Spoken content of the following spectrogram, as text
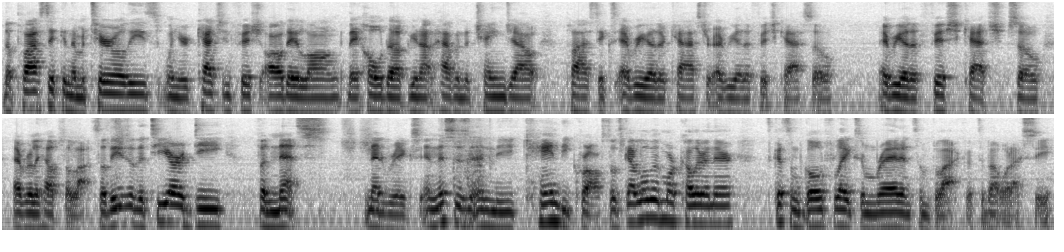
the plastic and the material these, when you're catching fish all day long, they hold up. You're not having to change out plastics every other cast or every other fish cast. So every other fish catch. So that really helps a lot. So these are the TRD Finesse Ned rigs. And this is in the Candy Cross. So it's got a little bit more color in there. It's got some gold flakes, some red, and some black. That's about what I see.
